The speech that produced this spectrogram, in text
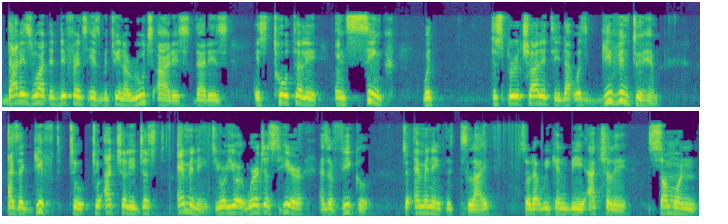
that is what the difference is between a roots artist that is is totally in sync with the spirituality that was given to him as a gift to to actually just emanate. You're, you're, we're just here as a vehicle to emanate this light so that we can be actually someone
